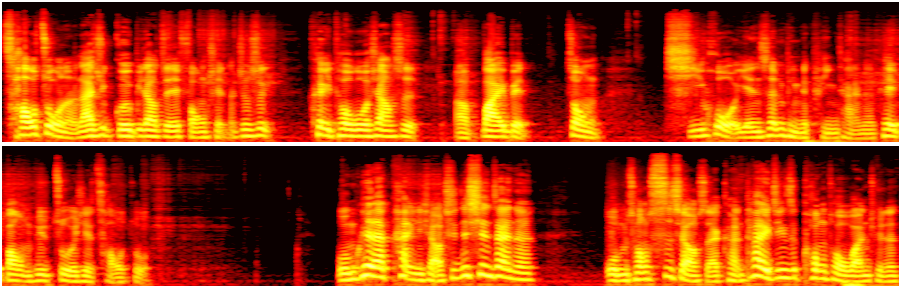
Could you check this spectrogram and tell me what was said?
操作呢，来去规避掉这些风险的，就是可以透过像是啊 Bybit 这种期货衍生品的平台呢，可以帮我们去做一些操作。我们可以来看一下，其实现在呢，我们从四小时来看，它已经是空头完全的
